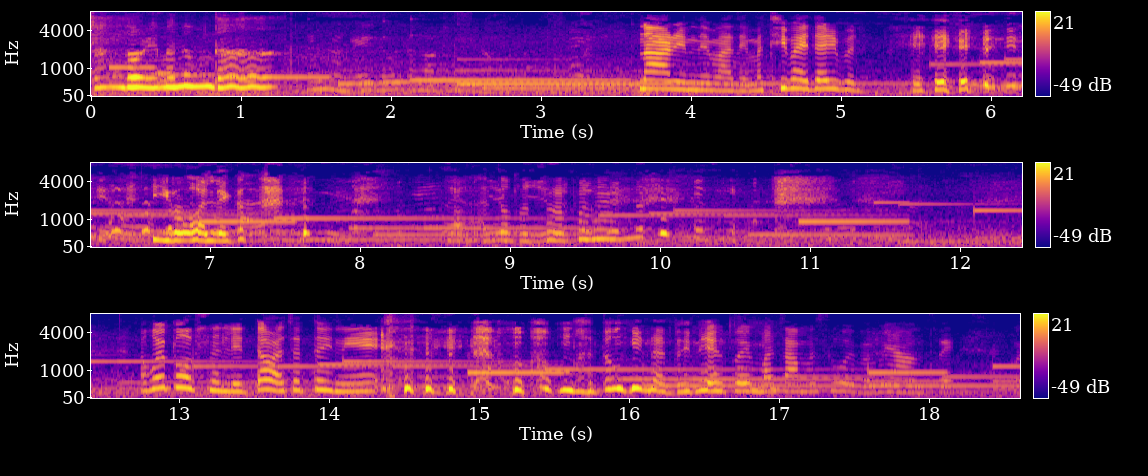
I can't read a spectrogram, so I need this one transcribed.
ꯆꯪꯗꯣꯔꯦ ꯃꯅꯨꯡꯗ ꯅꯥꯔꯤꯕꯅꯦ ꯃꯥꯗꯤ ꯃꯊꯤ ꯐꯥꯏꯗꯔꯤꯕꯅꯤ โยนเลยก็ตัวปุ๊บปุ๊บปุ๊บอาไว้ปุ๊บสลิตเอร์จะตัวนี้มาตุ้งกินอะไรตัวนี้ก็มาจ้ามาช่วยมาไม่เอาเลยก็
